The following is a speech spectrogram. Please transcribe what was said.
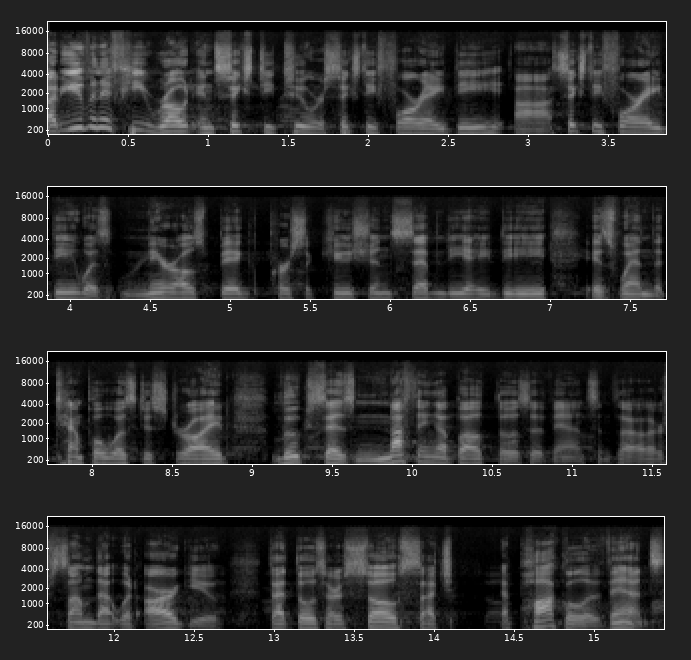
But even if he wrote in 62 or 64 AD, uh, 64 AD was Nero's big persecution. 70 AD is when the temple was destroyed. Luke says nothing about those events, and there are some that would argue that those are so such epochal events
